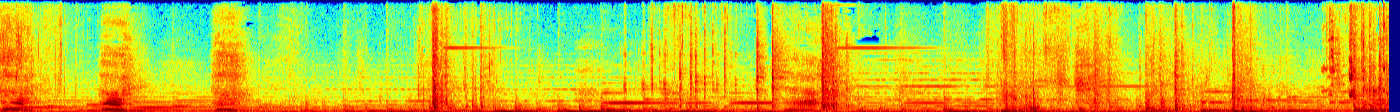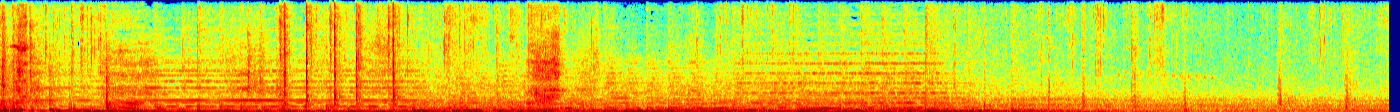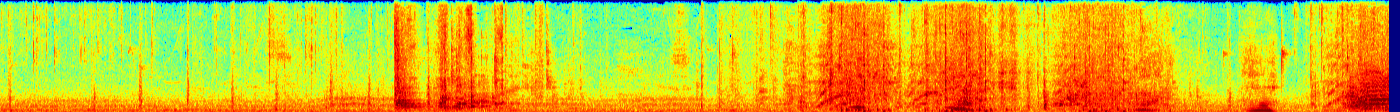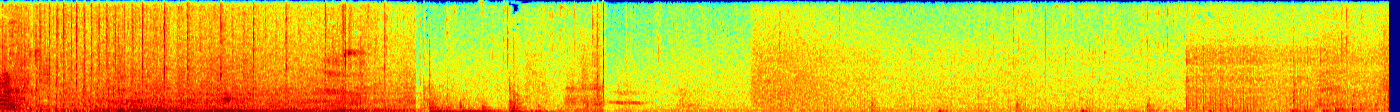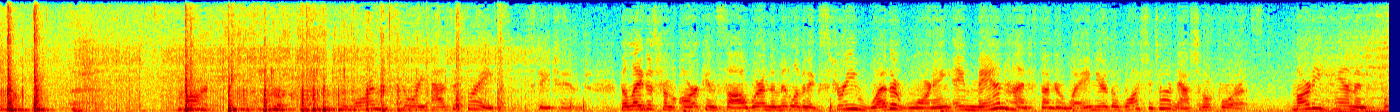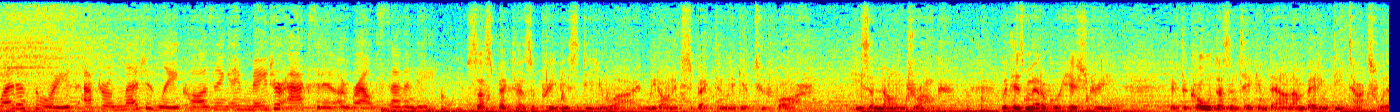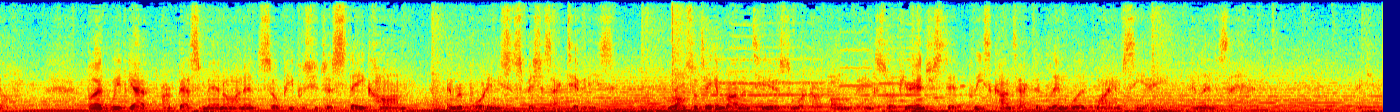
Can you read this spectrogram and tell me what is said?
ah, ah. The story as it breaks. Stay tuned. The latest from Arkansas, we're in the middle of an extreme weather warning. A manhunt is underway near the Ouachita National Forest. Marty Hammond fled authorities after allegedly causing a major accident on Route 70. Suspect has a previous DUI, we don't expect him to get too far. He's a known drunk. With his medical history, if the cold doesn't take him down, I'm betting Detox will. But we've got our best men on it, so people should just stay calm and report any suspicious activities. We're also taking volunteers to work our phone bank, so if you're interested, please contact the Glenwood YMCA and lend us a hand.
